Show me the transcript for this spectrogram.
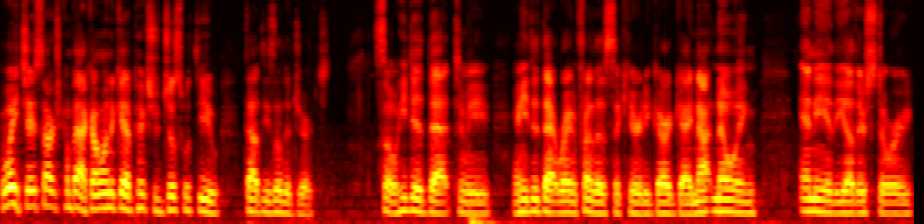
wait, Jay Sarge, come back! I want to get a picture just with you, without these other jerks." So he did that to me, and he did that right in front of the security guard guy, not knowing any of the other story.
